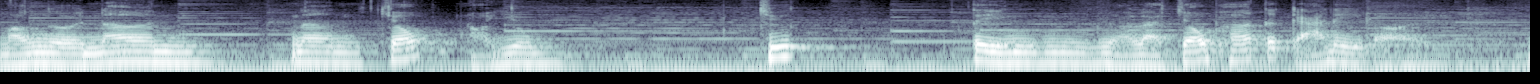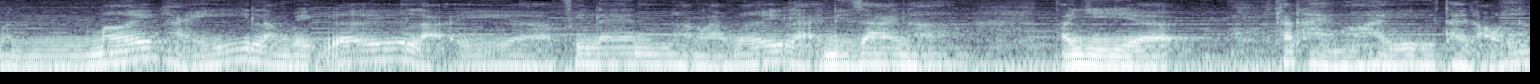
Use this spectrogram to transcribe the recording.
mọi người nên nên chốt nội dung trước. Tiên gọi là chốt hết tất cả đi rồi mình mới hãy làm việc với lại à, freelance hoặc là với lại designer tại vì à, khách hàng họ hay thay đổi lắm.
